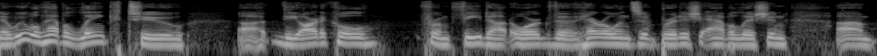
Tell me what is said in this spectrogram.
Now, we will have a link to uh, the article from fee.org, The Heroines of British Abolition. Um,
